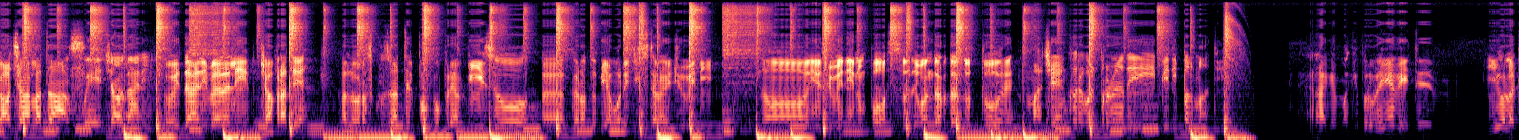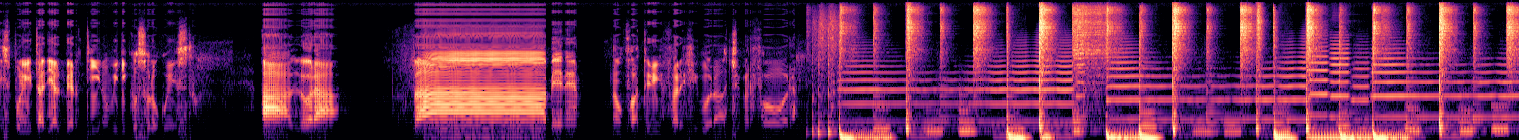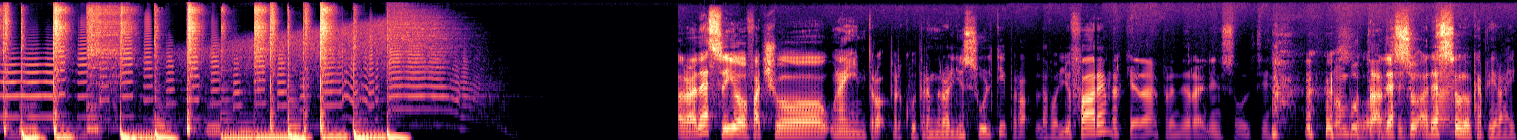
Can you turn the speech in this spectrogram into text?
Ciao Charlatans. Uè, ciao Dani. Oi Dani, bella lì. Ciao frate. Allora, scusate il poco preavviso, eh, però dobbiamo registrare giovedì. No, io giovedì non posso, devo andare dal dottore. Ma c'è ancora quel problema dei piedi palmati? Raga, ma che problemi avete? Io ho la disponibilità di Albertino, vi dico solo questo. Allora... Va bene. Non fatemi fare figuracce, per favore. Allora, adesso io faccio una intro, per cui prenderò gli insulti, però la voglio fare. Perché prenderai gli insulti? Non buttarti adesso, giù, adesso lo capirai.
